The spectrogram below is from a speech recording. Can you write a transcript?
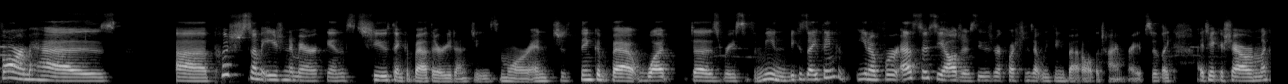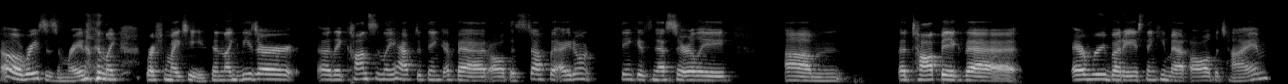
form has uh, pushed some Asian Americans to think about their identities more and to think about what does racism mean? Because I think, you know, for as sociologists, these are questions that we think about all the time, right? So like I take a shower, I'm like, oh, racism, right? and like brushing my teeth. And like these are, uh, they constantly have to think about all this stuff, but I don't think it's necessarily um, a topic that everybody is thinking about all the time.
